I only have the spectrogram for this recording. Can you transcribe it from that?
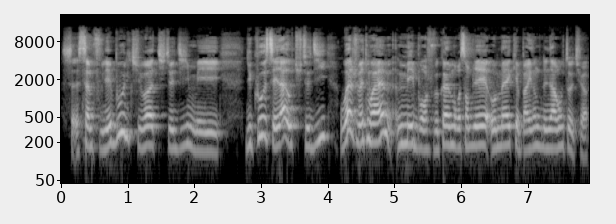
ça, ça me fout les boules, tu vois. Tu te dis mais du coup, c'est là où tu te dis, ouais, je veux être moi-même, mais bon, je veux quand même ressembler au mec, par exemple, de Naruto, tu vois.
